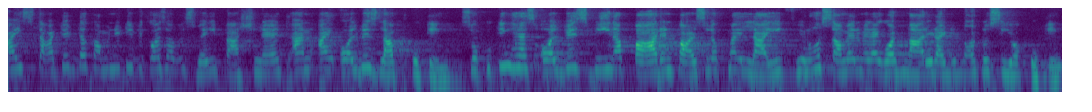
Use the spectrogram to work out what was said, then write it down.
I started the community because I was very passionate and I always loved cooking. So cooking has always been a part and parcel of my life. You know, somewhere when I got married, I did not know see of cooking.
